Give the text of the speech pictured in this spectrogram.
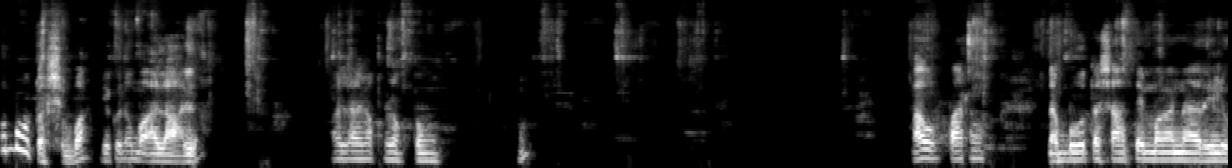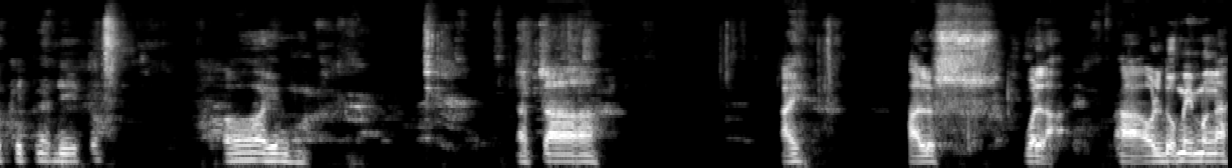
na botas ba? Hindi ko na maalala. Alala ko lang tong... Hmm? Oh, parang nabuta sa ating mga na-relocate na dito. Oh, ayun. oh. At ah, ay halos wala. Ah, although may mga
